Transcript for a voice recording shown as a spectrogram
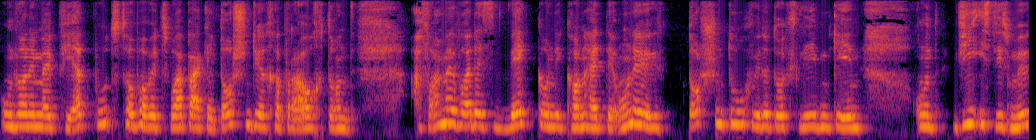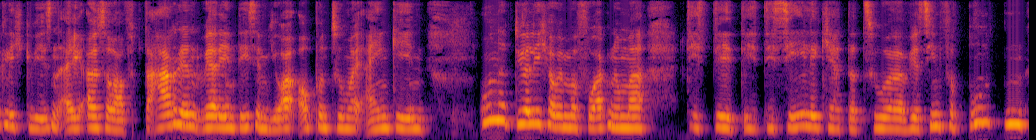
Und wenn ich mein Pferd putzt habe, habe ich zwei Backel Taschentücher braucht. Und auf einmal war das weg und ich kann heute ohne Taschentuch wieder durchs Leben gehen. Und wie ist das möglich gewesen? Also auf darin werde ich in diesem Jahr ab und zu mal eingehen. Und natürlich habe ich mir vorgenommen, die, die, die, die Seele gehört dazu. Wir sind verbunden,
